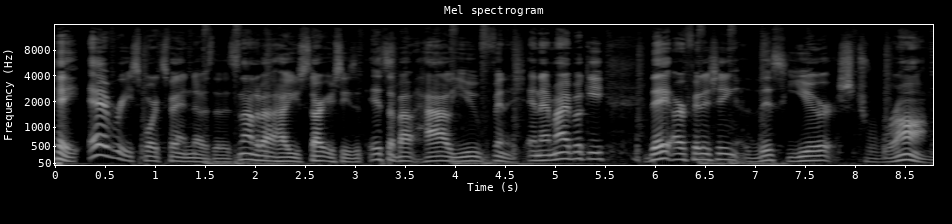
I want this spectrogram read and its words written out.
Hey, every sports fan knows that it's not about how you start your season, it's about how you finish. And at MyBookie, they are finishing this year strong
